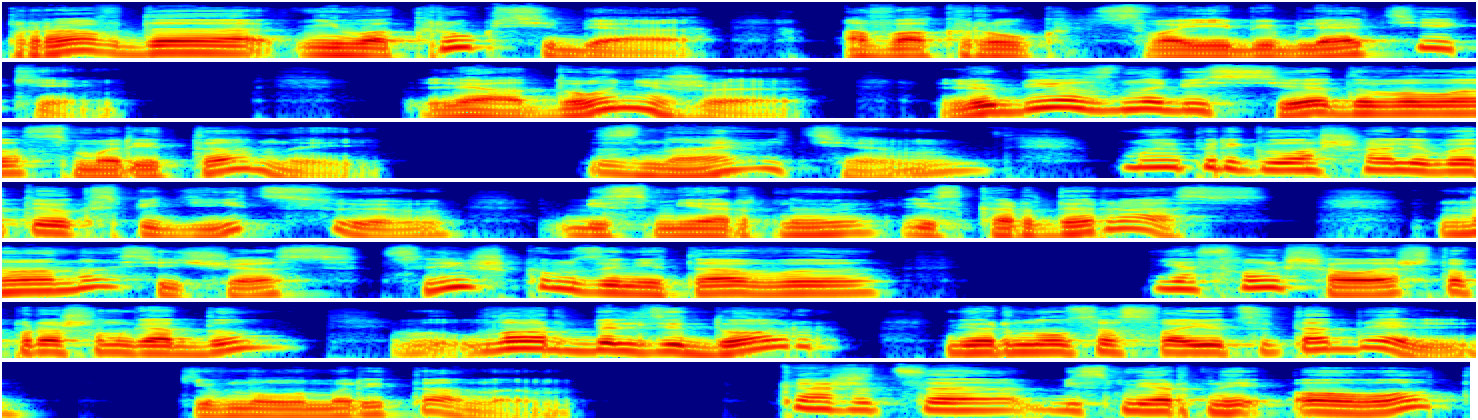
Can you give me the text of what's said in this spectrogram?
Правда, не вокруг себя, а вокруг своей библиотеки. Леодони же любезно беседовала с Маританой. «Знаете, мы приглашали в эту экспедицию бессмертную Лискардерас, но она сейчас слишком занята в... Я слышала, что в прошлом году лорд Бельзидор вернулся в свою цитадель, кивнула Маритана. Кажется, бессмертный Оот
